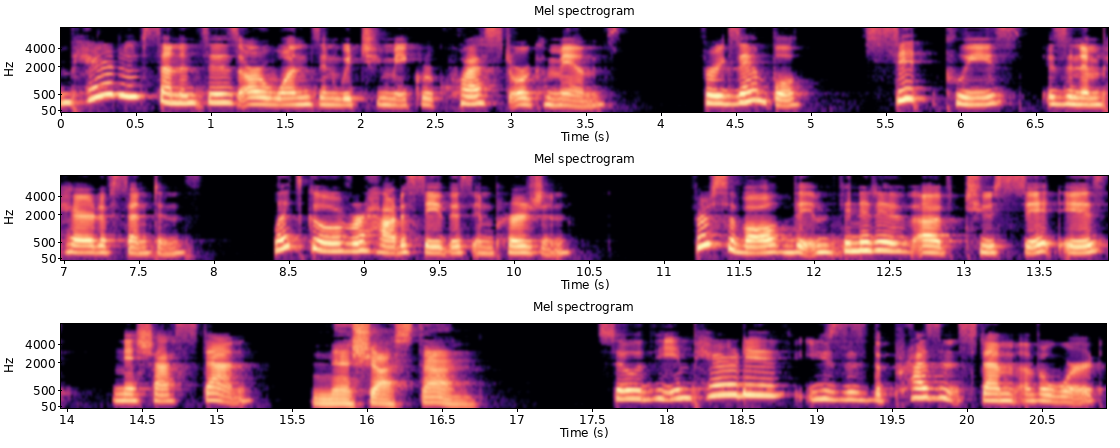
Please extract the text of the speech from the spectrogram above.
Imperative sentences are ones in which you make requests or commands. For example, sit please is an imperative sentence. Let's go over how to say this in Persian. First of all, the infinitive of to sit is nishastan. نشستن. So the imperative uses the present stem of a word.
